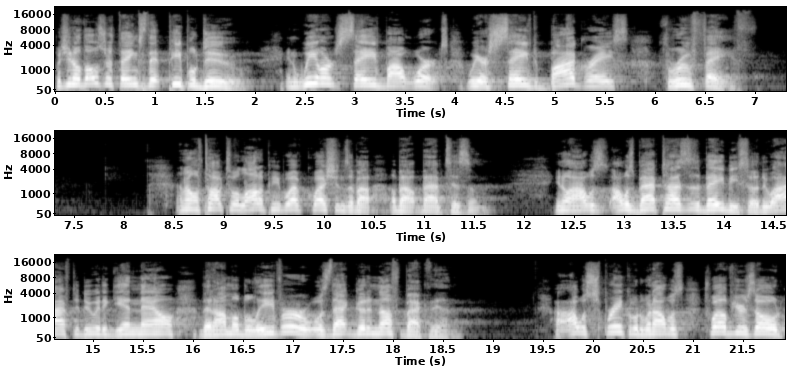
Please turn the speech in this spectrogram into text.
But you know, those are things that people do. And we aren't saved by works. We are saved by grace through faith. And I'll talk to a lot of people who have questions about, about baptism. You know, I was, I was baptized as a baby, so do I have to do it again now that I'm a believer, or was that good enough back then? I was sprinkled when I was 12 years old,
